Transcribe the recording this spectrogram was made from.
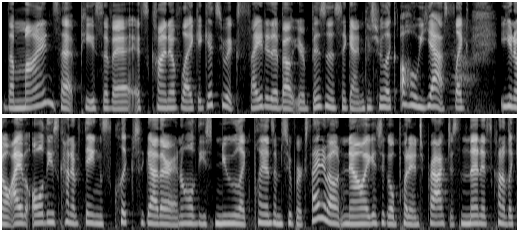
the mindset piece of it it's kind of like it gets you excited about your business again because you're like oh yes like you know i have all these kind of things clicked together and all these new like plans i'm super excited about and now i get to go put it into practice. And then it's kind of like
